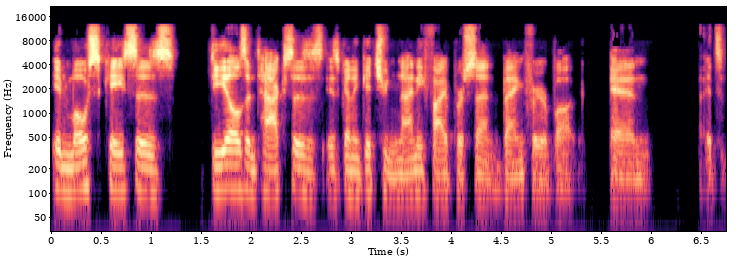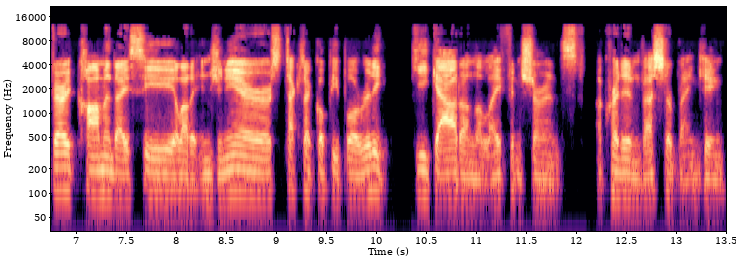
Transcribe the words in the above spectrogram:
in most cases deals and taxes is going to get you 95% bang for your buck. And it's very common that I see a lot of engineers, technical people really geek out on the life insurance, accredited investor banking,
